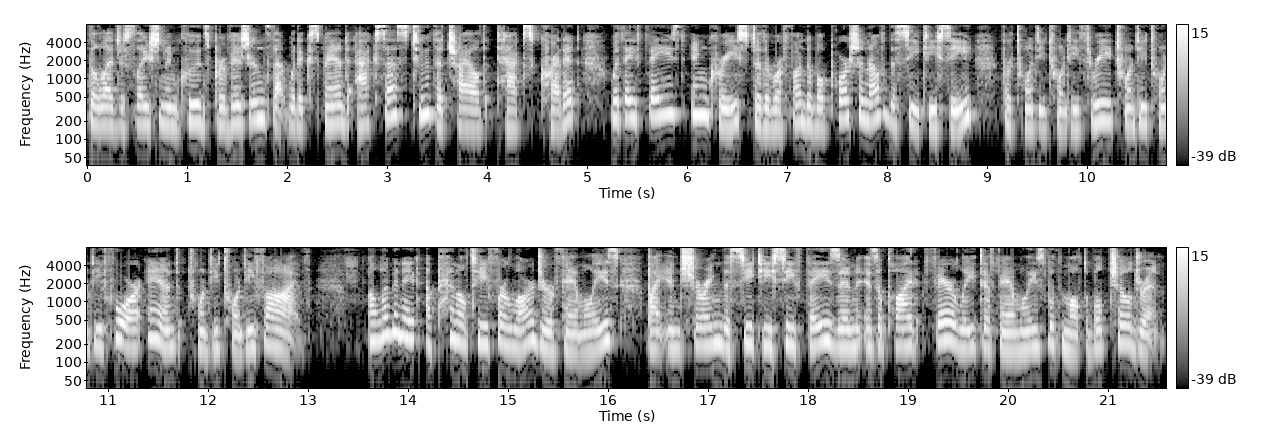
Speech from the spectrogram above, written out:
The legislation includes provisions that would expand access to the child tax credit with a phased increase to the refundable portion of the CTC for 2023, 2024, and 2025 eliminate a penalty for larger families by ensuring the CTC phase in is applied fairly to families with multiple children.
